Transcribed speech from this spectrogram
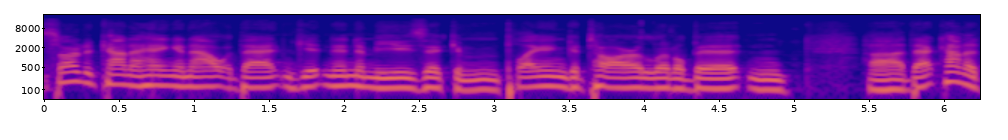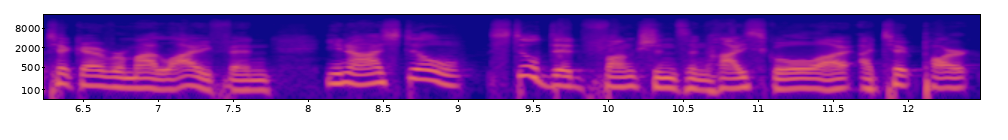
started kind of hanging out with that and getting into music and playing guitar a little bit, and uh, that kind of took over my life. And you know, I still still did functions in high school. I, I took part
